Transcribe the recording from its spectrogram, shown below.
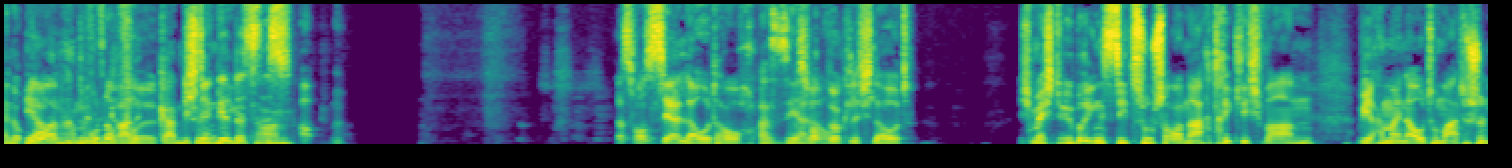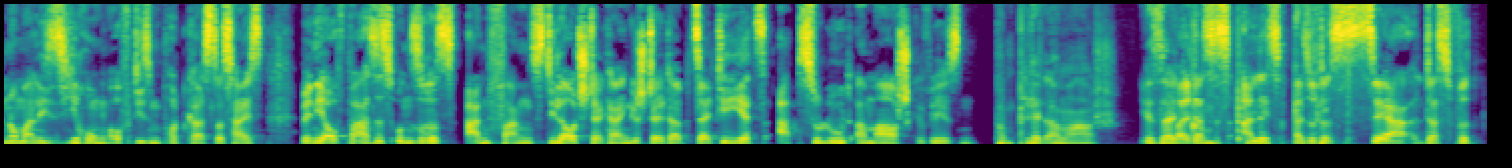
Meine Ohren ja, haben jetzt gerade ganz schön ich denke, das ist, das war sehr laut auch. War sehr das war wirklich laut. Ich möchte übrigens die Zuschauer nachträglich warnen. Wir haben eine automatische Normalisierung auf diesem Podcast. Das heißt, wenn ihr auf Basis unseres Anfangs die Lautstärke eingestellt habt, seid ihr jetzt absolut am Arsch gewesen. Komplett am Arsch. Ihr seid Weil das ist alles, also das ist sehr, das wird,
